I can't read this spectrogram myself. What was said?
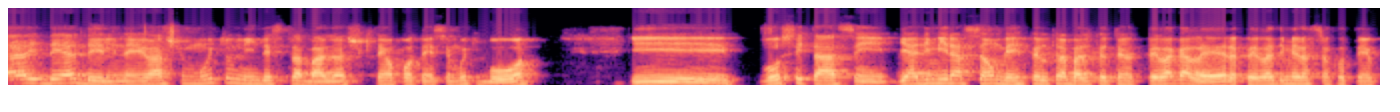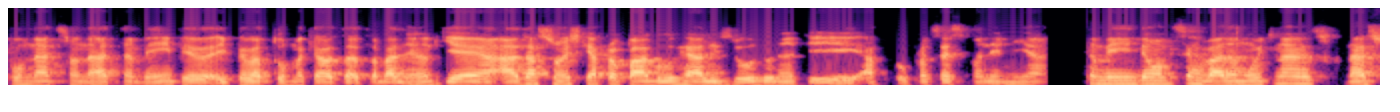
da, ideia dele. Né? Eu acho muito lindo esse trabalho, eu acho que tem uma potência muito boa. E vou citar, assim, de admiração mesmo pelo trabalho que eu tenho pela galera, pela admiração que eu tenho por Natsonat também e pela turma que ela está trabalhando, que é as ações que a Propágulo realizou durante a, o processo de pandemia. Também deu uma observada muito nas, nas,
